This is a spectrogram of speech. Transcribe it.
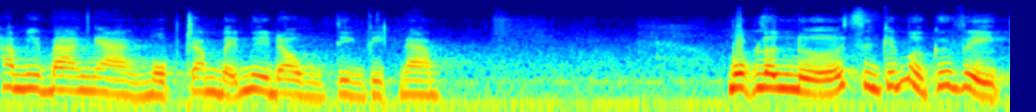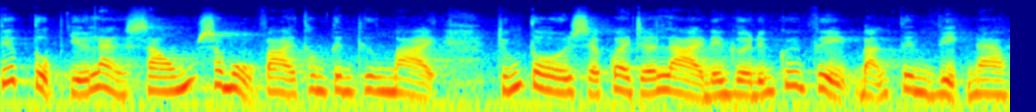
23.170 đồng tiền Việt Nam. Một lần nữa, xin kính mời quý vị tiếp tục giữ làn sóng sau một vài thông tin thương mại. Chúng tôi sẽ quay trở lại để gửi đến quý vị bản tin Việt Nam.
